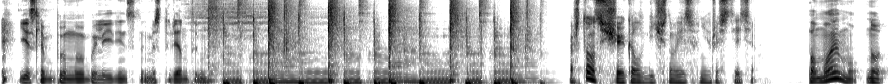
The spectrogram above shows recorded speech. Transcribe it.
если бы мы были единственными студентами. А что у нас еще экологичного есть в университете? По-моему, ну,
